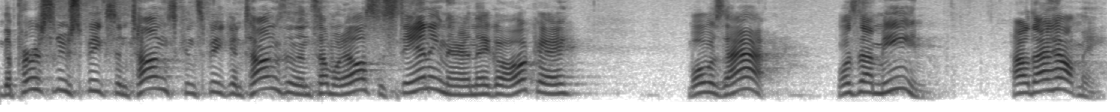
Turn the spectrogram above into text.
The person who speaks in tongues can speak in tongues, and then someone else is standing there and they go, okay, what was that? What does that mean? How did that help me?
